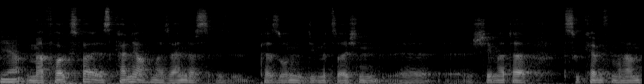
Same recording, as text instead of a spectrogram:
Ja. Im Erfolgsfall, es kann ja auch mal sein, dass äh, Personen, die mit solchen äh, Schemata zu kämpfen haben,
